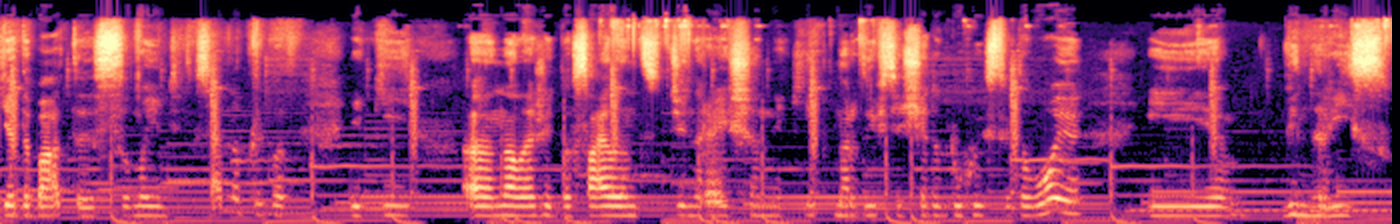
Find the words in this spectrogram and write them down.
є дебати з моїм дідусем, наприклад, який е, належить до Silent Generation, який народився ще до Другої світової, і він ріс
